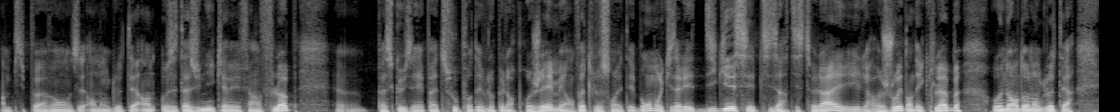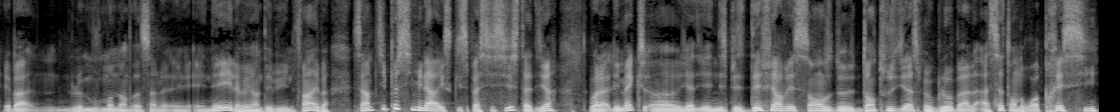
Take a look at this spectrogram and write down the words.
un petit peu avant en Angleterre, aux États-Unis, qui avaient fait un flop parce qu'ils n'avaient pas de sous pour développer leur projet, mais en fait le son était bon, donc ils allaient diguer ces petits artistes-là et les rejouer dans des clubs au nord de l'Angleterre. Et ben le mouvement Northern Soul est, est il avait un début, une fin. Et ben c'est un petit peu similaire avec ce qui se passe ici, c'est-à-dire voilà, les mecs, euh, il y, a, une espèce d'effervescence, de d'enthousiasme global à cet endroit précis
